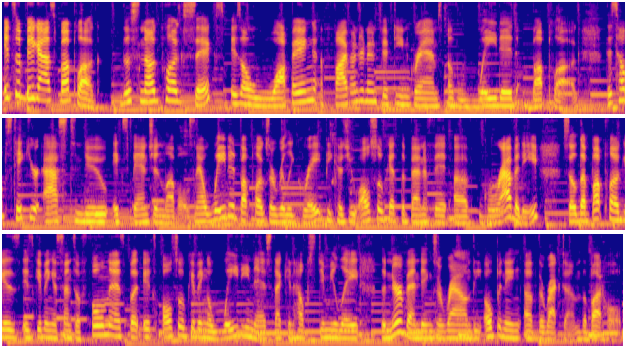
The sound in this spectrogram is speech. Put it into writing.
It's a big ass butt plug. The Snug Plug 6 is a whopping 515 grams of weighted butt plug. This helps take your ass to new expansion levels. Now, weighted butt plugs are really great because you also get the benefit of gravity. So the butt plug is is giving a sense of fullness, but it's also giving a weightiness that can help stimulate the nerve endings around the opening of the rectum, the butthole.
